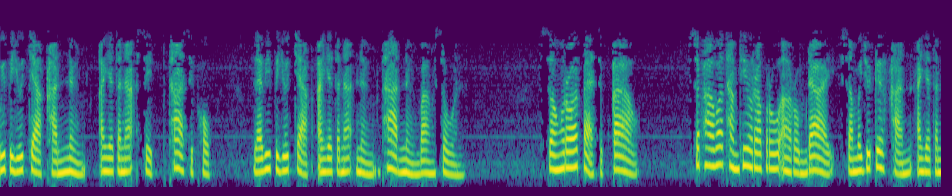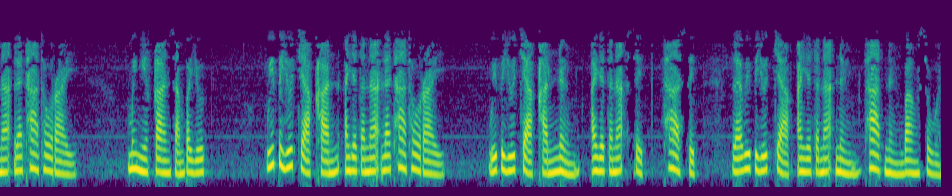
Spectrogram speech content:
วิปยุทธจากขันหนึ่งอายตนะสิบธาตุสิบหกและวิปยุทธจากอายตนะหนึ่งธาตุหนึ่งบางส่วน สองร้อยแปดสิบเก้าสภาวธรรมที่รับรู้อารมณ์ได้สัมปยุทธ์ด้วยขันอายตนะและธาเท่าไร ไม่มีการสัมปยุทธ์วิปยุทธจากขันอายตนะและธาเท่าไร วิปยุทธจากขันหนึ่งอายตนะสิบธาสิบและวิปยุทธจากอายตนะหนึ่งธาตุหนึ่งบางส่วน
